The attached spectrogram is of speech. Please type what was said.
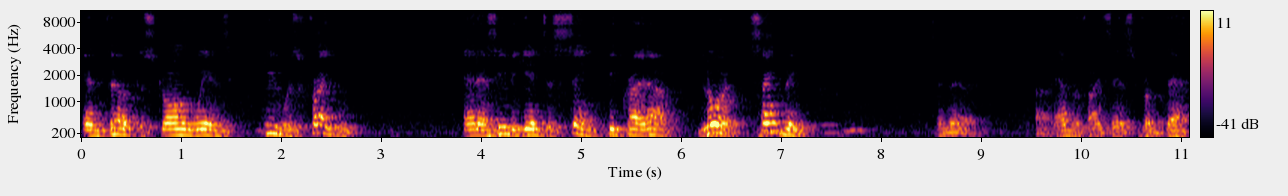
and felt the strong winds, he was frightened. And as he began to sink, he cried out, Lord, save me. And the uh, Amplified says, from death.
